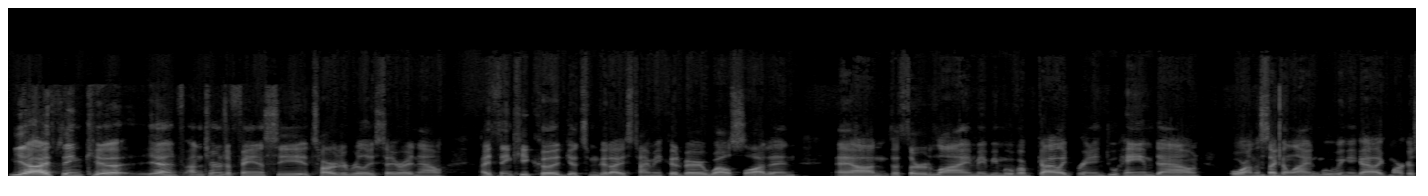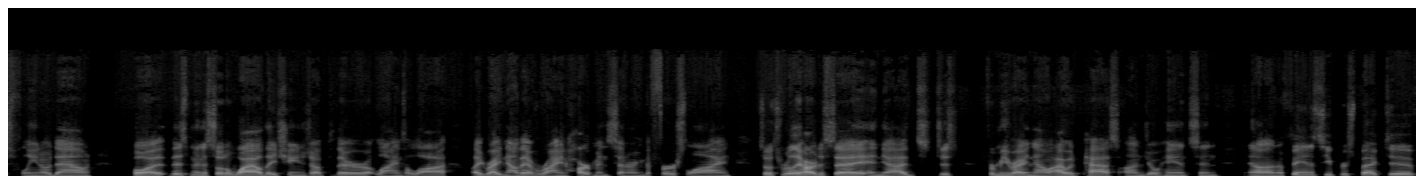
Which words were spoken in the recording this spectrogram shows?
Yeah, I think uh, yeah. In terms of fantasy, it's hard to really say right now. I think he could get some good ice time. He could very well slot in on the third line, maybe move a guy like Brandon Duhaime down, or on the mm-hmm. second line, moving a guy like Marcus Foligno down. But this Minnesota Wild, they changed up their lines a lot. Like right now, they have Ryan Hartman centering the first line. So it's really hard to say. And yeah, it's just for me right now, I would pass on Johansson on a fantasy perspective.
